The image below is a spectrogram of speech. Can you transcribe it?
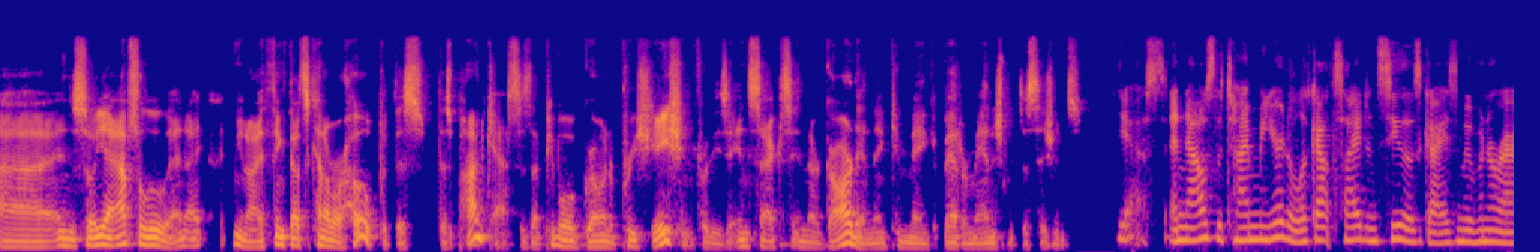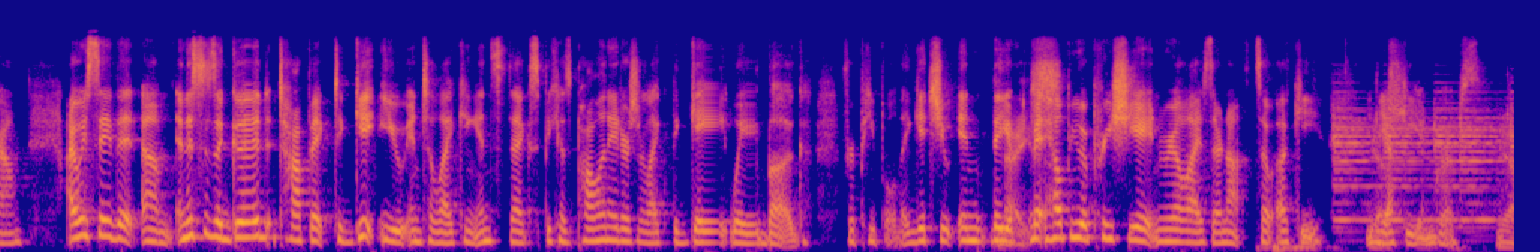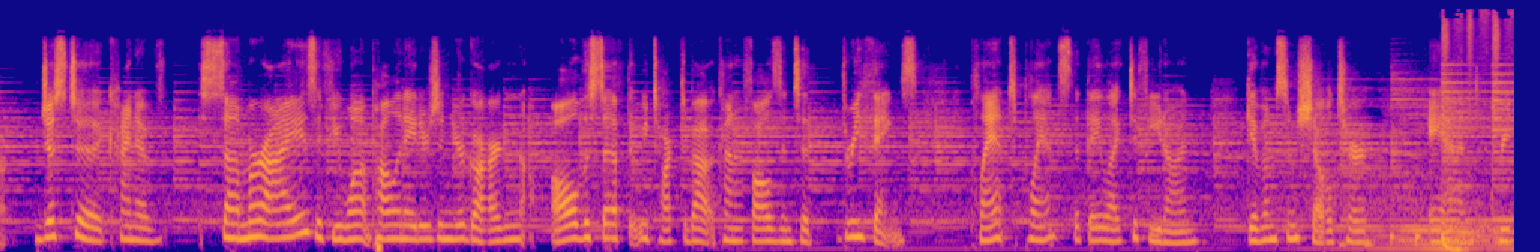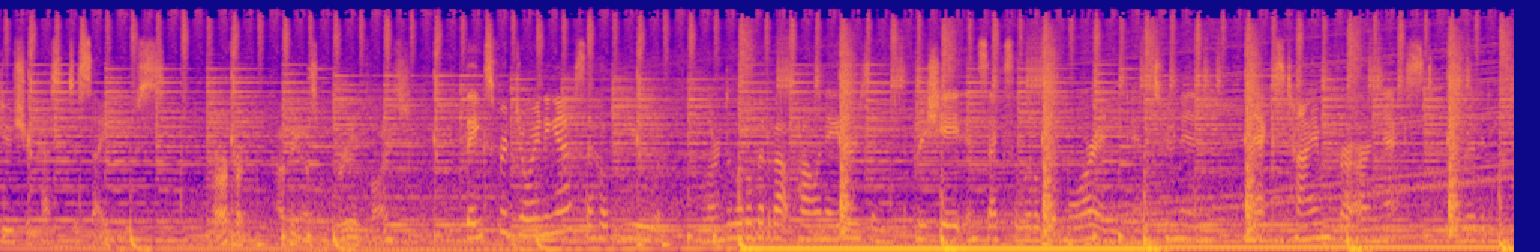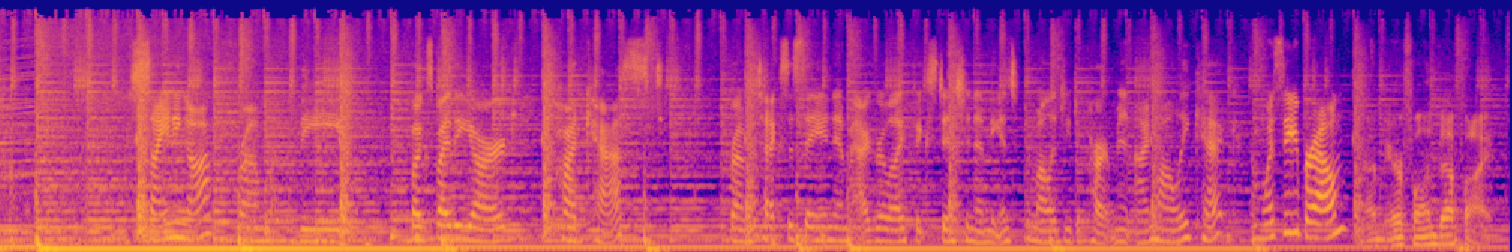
Uh, and so, yeah, absolutely. And I, you know, I think that's kind of our hope with this this podcast is that people will grow an appreciation for these insects in their garden and can make better management decisions. Yes. And now's the time of year to look outside and see those guys moving around. I always say that, um, and this is a good topic to get you into liking insects because pollinators are like the gateway bug for people. They get you in, they nice. help you appreciate and realize they're not so ucky and yes. yucky and gross. Yeah. Just to kind of summarize, if you want pollinators in your garden, all the stuff that we talked about kind of falls into three things plant plants that they like to feed on, give them some shelter, and reduce your pesticide use. Perfect. I think that's some great advice. Thanks for joining us. I hope you learned a little bit about pollinators and appreciate insects a little bit more and, and tune in next time for our next riveting topic. Signing off from the Bugs by the Yard podcast from Texas A&M AgriLife Extension and the Entomology Department. I'm Molly Keck. I'm Wizzy Brown. I'm Erfan Vafaie.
